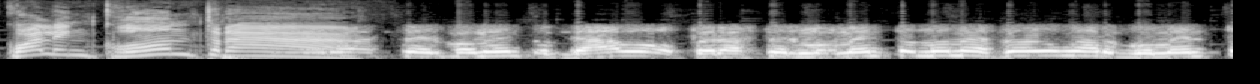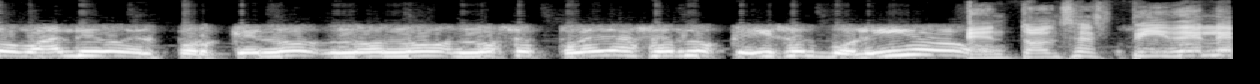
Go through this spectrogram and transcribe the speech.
cuál en Pero contra? hasta el momento, Gabo, pero hasta el momento no me has dado un argumento válido del por qué no, no, no, no se puede hacer lo que hizo el bolillo. Entonces pídele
